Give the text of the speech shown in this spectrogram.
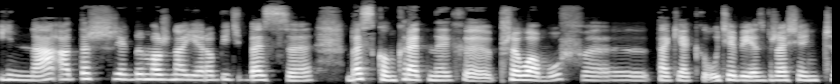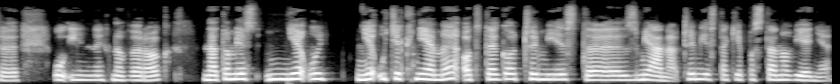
inna, a też jakby można je robić bez, bez konkretnych przełomów, tak jak u ciebie jest wrzesień, czy u innych nowy rok. Natomiast nie, nie uciekniemy od tego, czym jest e, zmiana, czym jest takie postanowienie,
